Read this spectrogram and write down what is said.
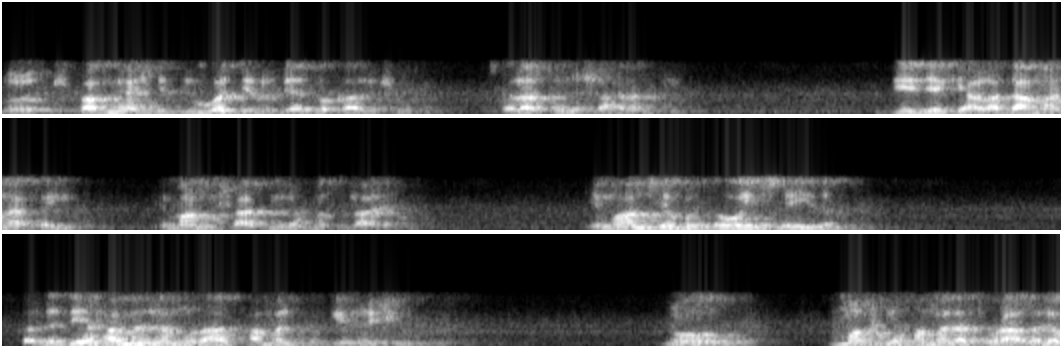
نو شپږ میاشتې دوه دې نو بیا دوه کال شو سلاسون شهرن کې دې دې کې هغه دا معنا کوي امام شافعي رحمت الله علیه امام سے بتوي صحیح ده کله دې حمل نه مراد حمل فقیر شي نو مخکې حملت راغله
